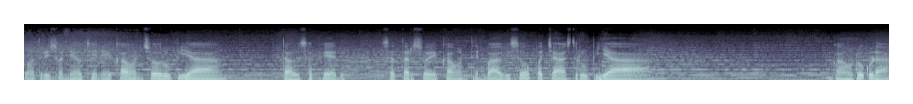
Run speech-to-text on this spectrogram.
ચોત્રીસો નેવથી એકાવનસો રૂપિયા. તલ સફેદ સત્તરસો એકાવનથી બાવીસો પચાસ રૂપિયા. ઘઉં ટુકડા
